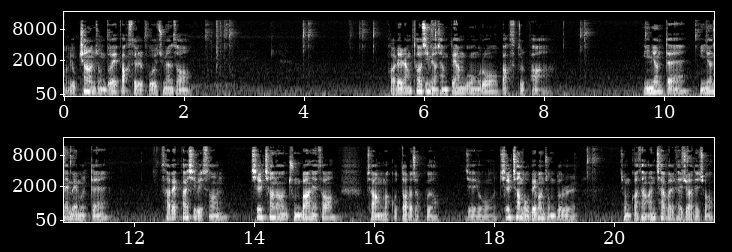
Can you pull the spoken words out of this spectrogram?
6,000원 어, 정도의 박스를 보여주면서 거래량 터지며 장대 항공으로 박스 돌파 2년대 2년의 매물대 481선 7,000원 중반에서 저항 맞고 떨어졌고요. 이제 요 7,500원 정도를 종가상 안착을 해줘야 되죠.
